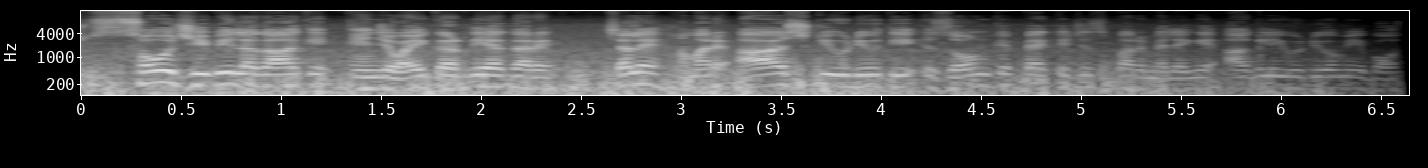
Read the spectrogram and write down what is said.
सौ जी बी लगा के एंजॉय कर दिया करे। चले, हमारे आज की वीडियो थी जोन के पैकेजेस पर, मिलेंगे अगली वीडियो में। बहुत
